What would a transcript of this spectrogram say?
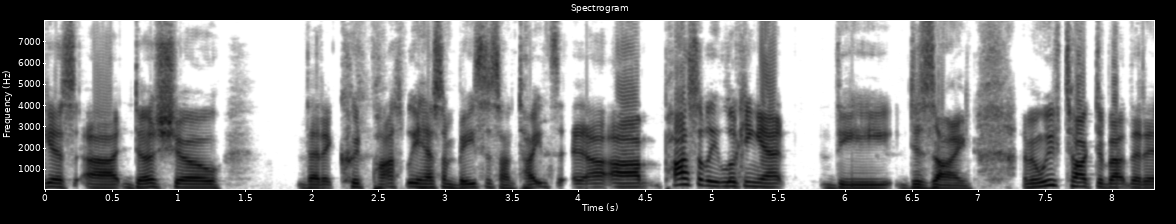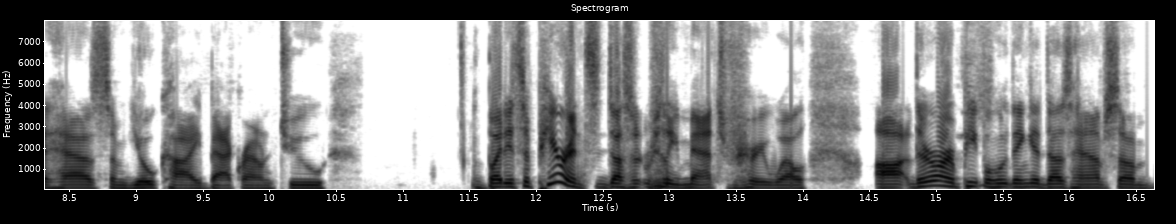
Gigas uh, does show that it could possibly have some basis on Titans. Uh, uh, possibly looking at the design. I mean, we've talked about that it has some yokai background too, but its appearance doesn't really match very well. Uh, there are people who think it does have some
